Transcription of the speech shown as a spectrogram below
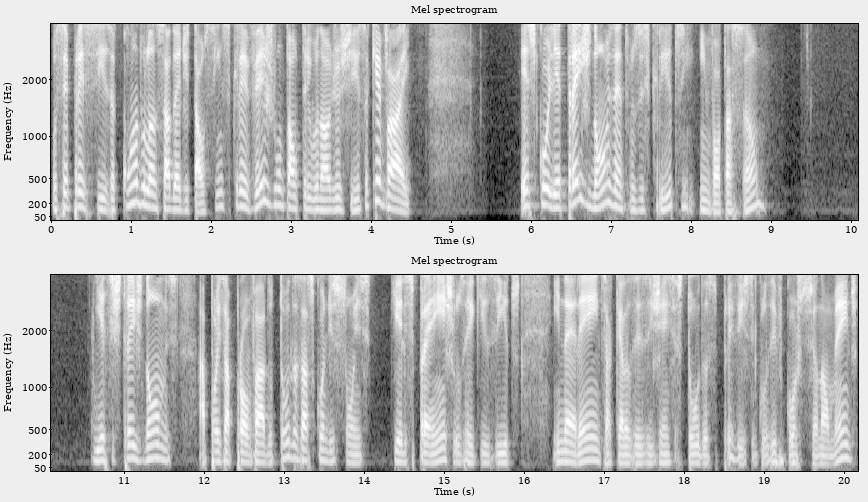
Você precisa, quando lançado o edital, se inscrever junto ao Tribunal de Justiça, que vai escolher três nomes entre os inscritos em, em votação. E esses três nomes, após aprovado todas as condições que eles preenchem, os requisitos inerentes àquelas exigências todas previstas, inclusive constitucionalmente,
